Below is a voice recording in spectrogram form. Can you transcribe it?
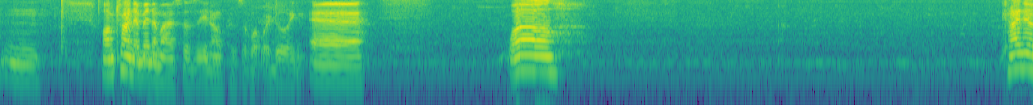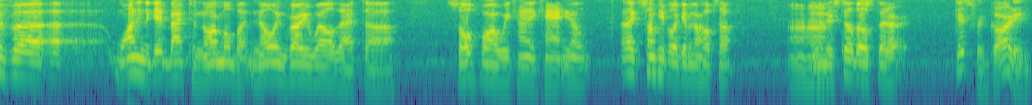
hmm. well, I'm trying to minimize because you know because of what we're doing. Uh, well, kind of uh, uh, wanting to get back to normal, but knowing very well that uh, so far we kind of can't. You know, like some people are giving our hopes up. And then Uh-huh. there's still those that are disregarding.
